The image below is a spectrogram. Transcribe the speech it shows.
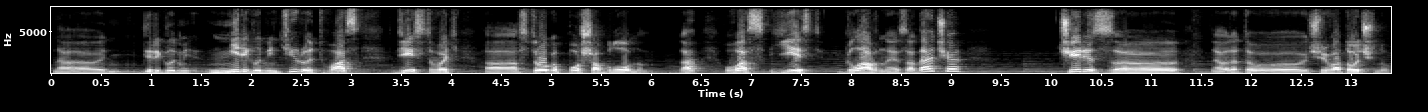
э, не регламентирует вас действовать э, строго по шаблонам. Да? У вас есть главная задача через э, вот эту чревоточину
